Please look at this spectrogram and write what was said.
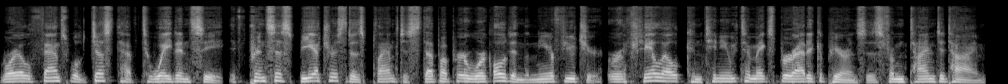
royal fans will just have to wait and see if Princess Beatrice does plan to step up her workload in the near future or if she'll continue to make sporadic appearances from time to time.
